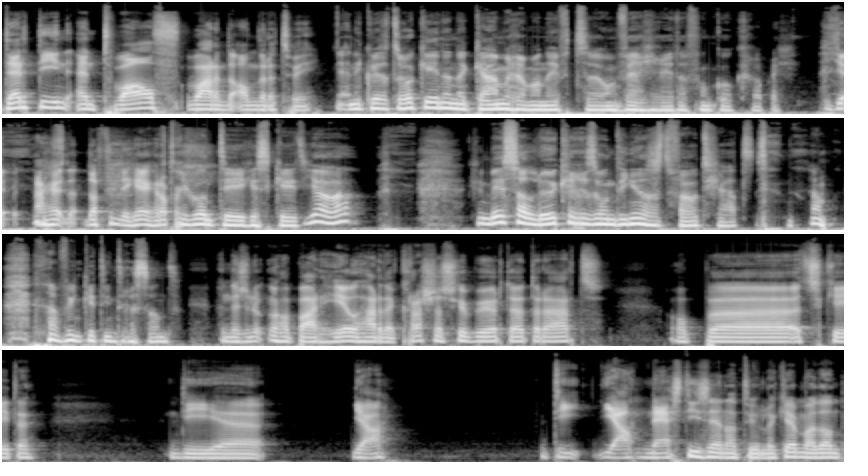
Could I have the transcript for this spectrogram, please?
13 en 12 waren de andere twee. ja. En ik weet dat er ook een, een cameraman heeft uh, omvergereden. Dat vond ik ook grappig. Ja, ah, dat- vind jij Er grappig. gewoon tegen skate. Ja. Ik vind het meestal leuker zo'n dingen als het fout gaat. dan, dan vind ik het interessant. En er zijn ook nog een paar heel harde crashes gebeurd, uiteraard. Op eh, het skaten. Die, eh, ja... Die, ja, nasty zijn natuurlijk. Hè, maar dan...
